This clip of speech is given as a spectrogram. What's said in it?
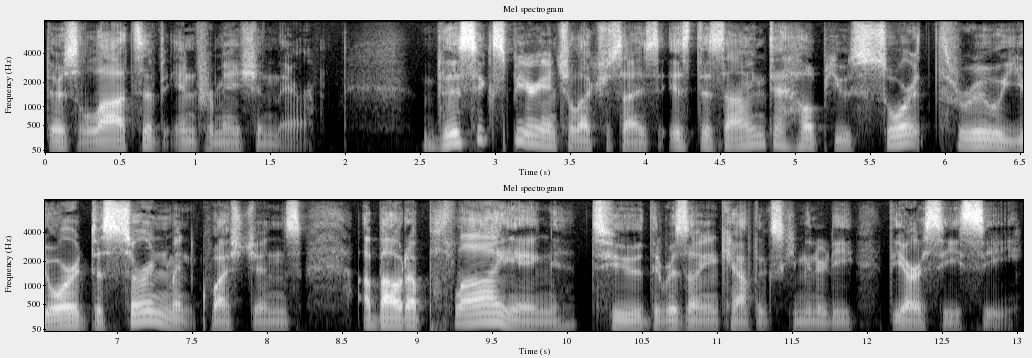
There's lots of information there. This experiential exercise is designed to help you sort through your discernment questions about applying to the Resilient Catholics community, the RCC.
